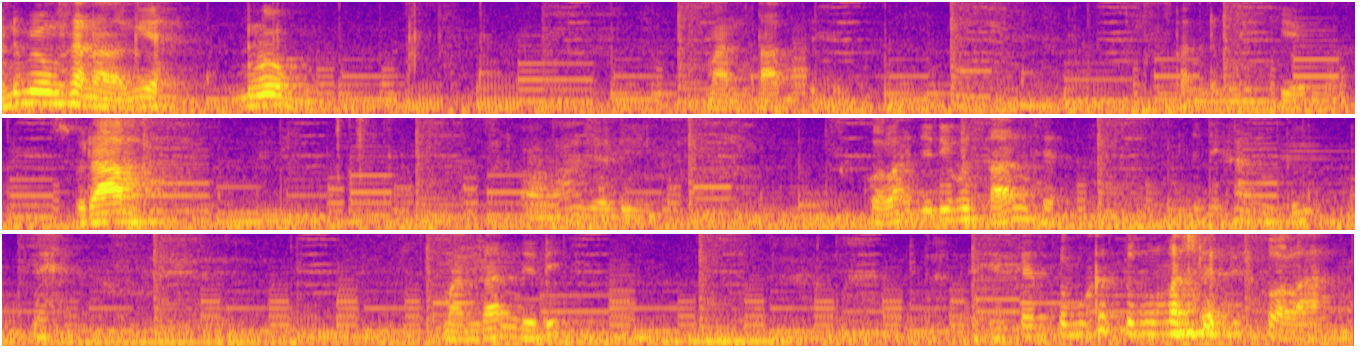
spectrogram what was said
ini belum sana lagi ya? Belum. mantap. Pandemi mah suram. Sekolah jadi sekolah jadi hutan sih. Jadi hantu. mantan jadi? Ya kan kamu ketemu mantan di sekolah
